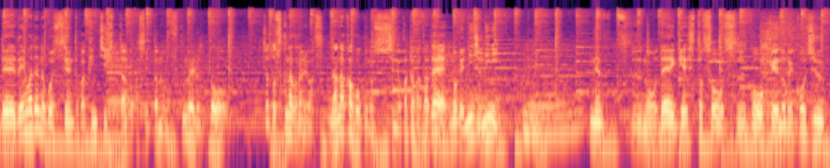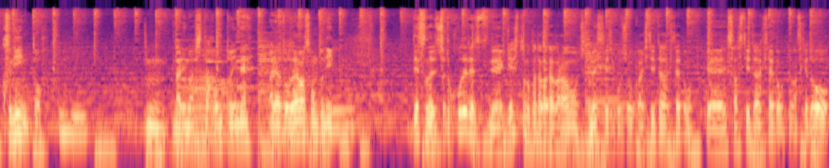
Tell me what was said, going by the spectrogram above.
で電話でのご出演とかピンチヒッターとかそういったものを含めるとちょっと少なくなります。7カ国の出身の方々で延べ22人ですのでゲスト総数合計延べ59人と、うん、なりました。本当にね。ありがとうございます本当に。ですのでちょっとここでですねゲストの方々からもちょっとメッセージご紹介していただきたいと思って、えーさせていただきたいと思ってますけど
